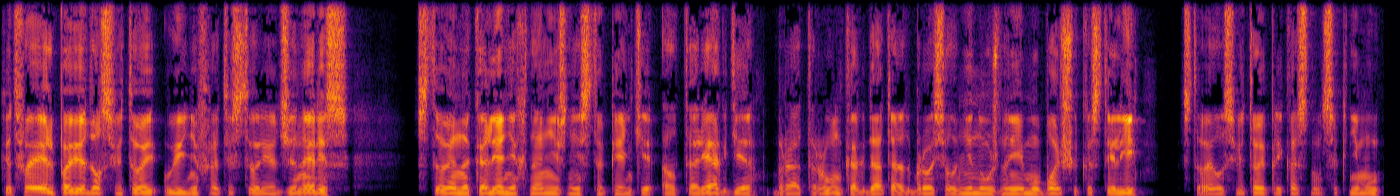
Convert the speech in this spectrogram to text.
Катфаэль поведал святой Уинифред историю Дженерис, стоя на коленях на нижней ступеньке алтаря, где брат Рун когда-то отбросил ненужные ему больше костыли, Стоило святой прикоснуться к нему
